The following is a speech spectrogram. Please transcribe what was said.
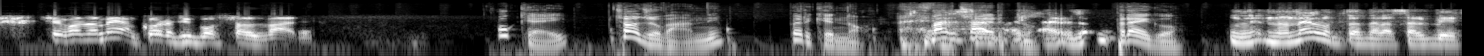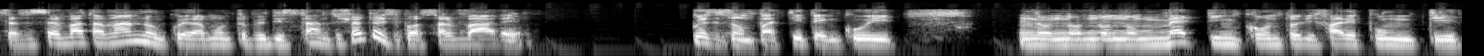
secondo me ancora si può salvare. Ok, ciao Giovanni. Perché no? Ma certo, eh, prego. Non è lontana la salvezza, si è salvata un anno in cui era molto più distante, certo si può salvare. Queste sono partite in cui non, non, non, metti in conto di fare punti,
